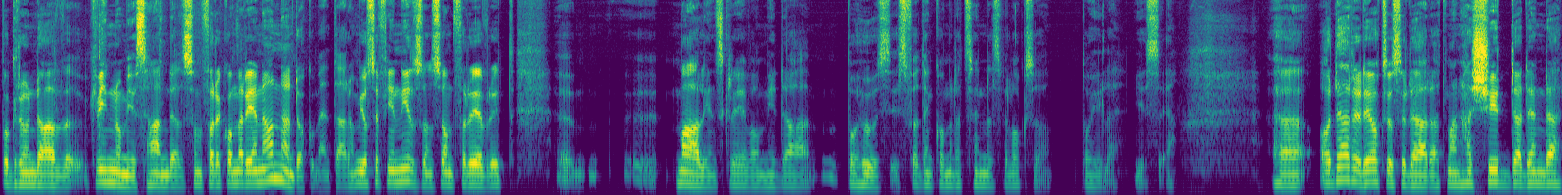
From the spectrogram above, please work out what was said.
på grund av kvinnomisshandel som förekommer i en annan dokumentär om Josefin Nilsson som för övrigt eh, Malin skrev om idag på Husis, för den kommer att sändas väl också på Yle, gissar jag. Uh, och där är det också så där att man har skyddat den där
